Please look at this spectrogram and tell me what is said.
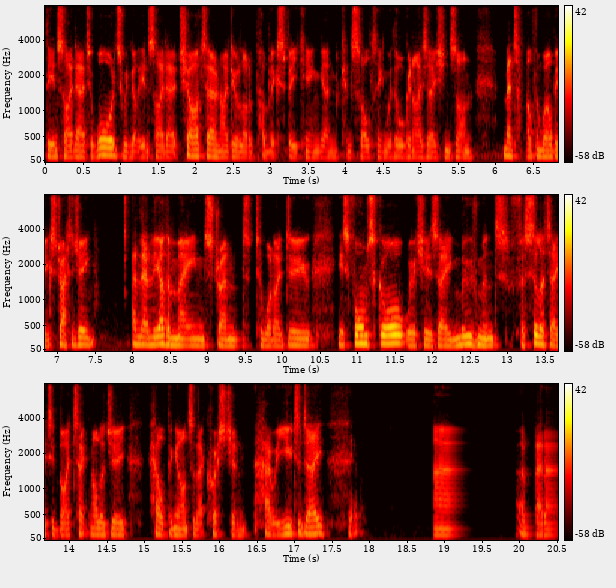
the Inside Out Awards, we've got the Inside Out Charter, and I do a lot of public speaking and consulting with organizations on mental health and wellbeing strategy. And then the other main strand to what I do is FormScore, which is a movement facilitated by technology, helping answer that question How are you today? Yep. Uh, about our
